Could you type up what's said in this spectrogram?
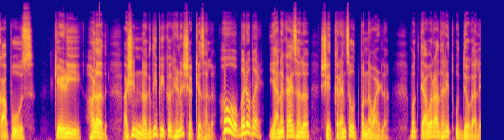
कापूस केळी हळद अशी नगदी पिकं घेणं शक्य झालं. हो बरोबर. यानं काय झालं? शेतकऱ्यांचं उत्पन्न वाढलं. मग त्यावर आधारित उद्योग आले.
